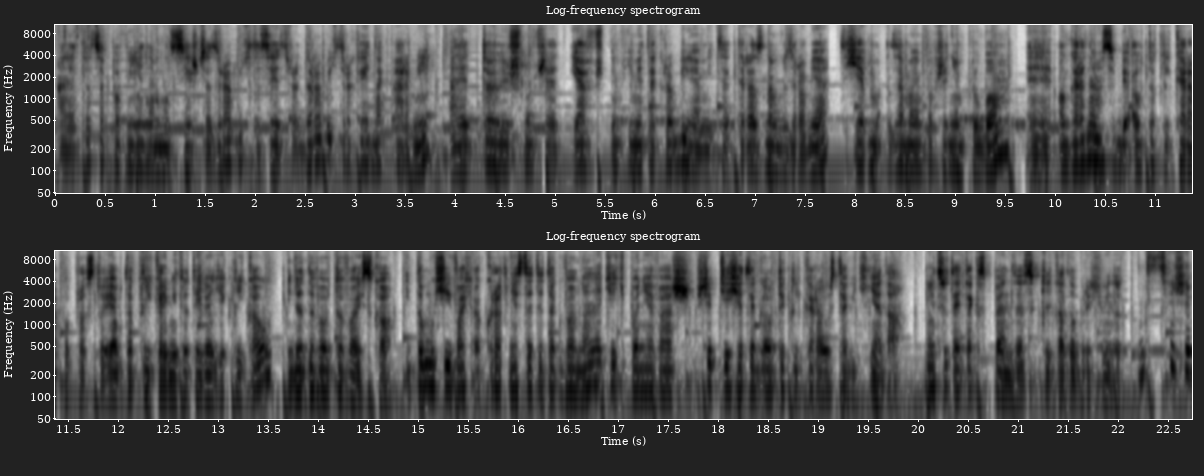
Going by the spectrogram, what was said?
Ale to co powinienem móc jeszcze zrobić, to sobie dorobić trochę jednak armii, ale to już muszę, ja w tym filmie tak robiłem i te, teraz znowu zrobię. To się za moją poprzednią próbą yy, ogarnąłem sobie autoklikera po prostu i autokliker mi tutaj będzie klikał i dodawał to wojsko. I to musi właśnie akurat niestety tak wolno lecieć, ponieważ szybciej się tego autoklikera ustawić nie da. Więc tutaj tak spędzę z kilka dobrych minut. W sensie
